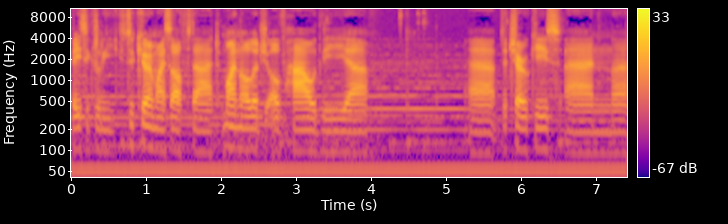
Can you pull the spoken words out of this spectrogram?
basically securing myself that my knowledge of how the uh, uh, the Cherokees and uh,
